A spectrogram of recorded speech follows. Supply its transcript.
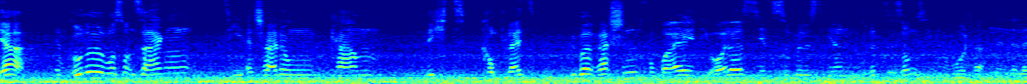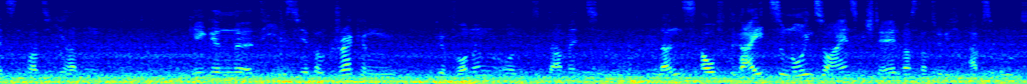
Ja, im Grunde muss man sagen, die Entscheidung kam nicht komplett überraschend, wobei die Oilers jetzt zumindest ihren dritten Saisonsieg geholt hatten. In der letzten Partie hatten gegen die Seattle Kraken gewonnen und damit die Bilanz auf 3 zu 9 zu 1 gestellt, was natürlich absolut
